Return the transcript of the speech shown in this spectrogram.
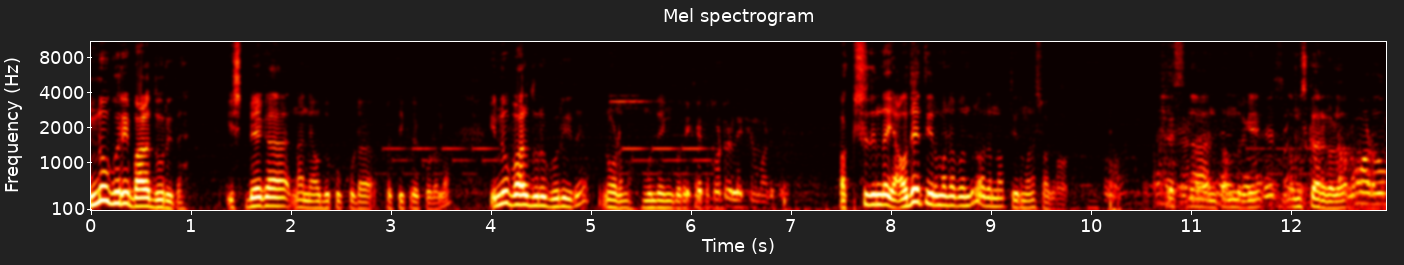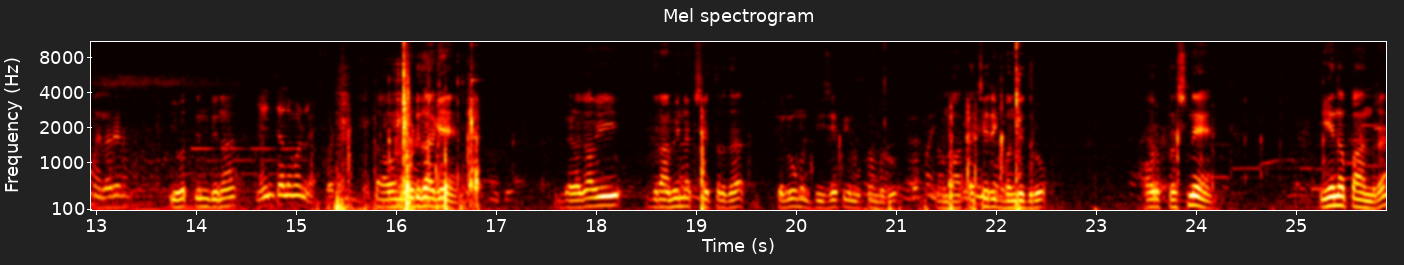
ಇನ್ನೂ ಗುರಿ ಭಾಳ ದೂರ ಇದೆ. ಇಷ್ಟು ಬೇಗ ನಾನು ಯಾವುದಕ್ಕೂ ಕೂಡ ಪ್ರತಿಕ್ರಿಯೆ ಕೊಡಲ್ಲ. ಇನ್ನೂ ಭಾಳ ದೂರ ಗುರಿ ಇದೆ. ನೋಡೋಣ ಮುಂದೆ ಹೆಂಗೆ ಬರುತ್ತೆ. ಪಕ್ಷದಿಂದ ಯಾವುದೇ ತೀರ್ಮಾನ ಬಂದರೂ ಅದನ್ನು ನಾವು ತೀರ್ಮಾನ ಸ್ವಾಗತ. ಕೃಷ್ಣ ಅಂತಂದ್ರಿಗೆ ನಮಸ್ಕಾರಗಳು. ಇವತ್ತಿನ ದಿನ ಏನು ಚಾಲು ಮಾಡಲಿ? ತಾವು ನೋಡಿದಾಗೆ ಬೆಳಗಾವಿ ಗ್ರಾಮೀಣ ಕ್ಷೇತ್ರದ ಕೆಲವು ಬಿ ಜೆ ಪಿ ಮುಖಂಡರು ನಮ್ಮ ಕಚೇರಿಗೆ ಬಂದಿದ್ದರು ಅವ್ರ ಪ್ರಶ್ನೆ ಏನಪ್ಪ ಅಂದ್ರೆ,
